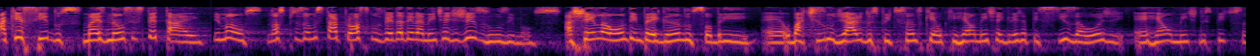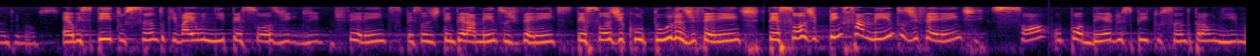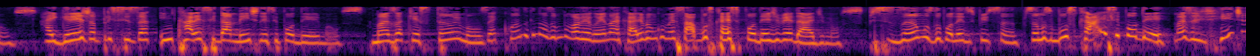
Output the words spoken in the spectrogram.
aquecidos, mas não se espetarem. Irmãos, nós precisamos estar próximos verdadeiramente de Jesus, irmãos. A Sheila ontem pregando sobre é, o batismo diário do Espírito Santo, que é o que realmente a igreja precisa hoje, é realmente do Espírito Santo, irmãos. É o Espírito Santo que vai unir pessoas de, de diferentes, pessoas de temperamentos diferentes, pessoas de culturas diferentes, pessoas de pensamentos diferentes. Só o poder do Espírito Santo para unir, irmãos. A igreja precisa encarecidamente desse poder, irmãos. Mas a questão, irmãos, é quando que nós vamos tomar vergonha na cara e vamos começar a buscar esse poder de verdade, irmãos. Precisamos do poder do Espírito Santo. Precisamos buscar esse poder. Mas a gente,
